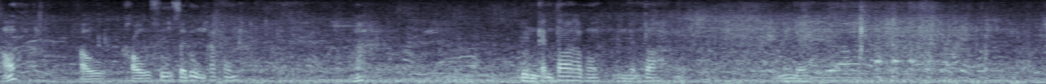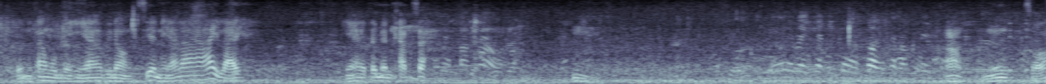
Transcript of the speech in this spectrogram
เอาเขาเขาสู้สะดุ้งครับผมดุนกันต่อครับผมดุนกันต่อนี่เลยคนข้างบนกับเฮียพี่น้องเสี้ยนเหียหลายหลายเหียให้เป็นคัดซะอืม อ้าวหนึ่งสอง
